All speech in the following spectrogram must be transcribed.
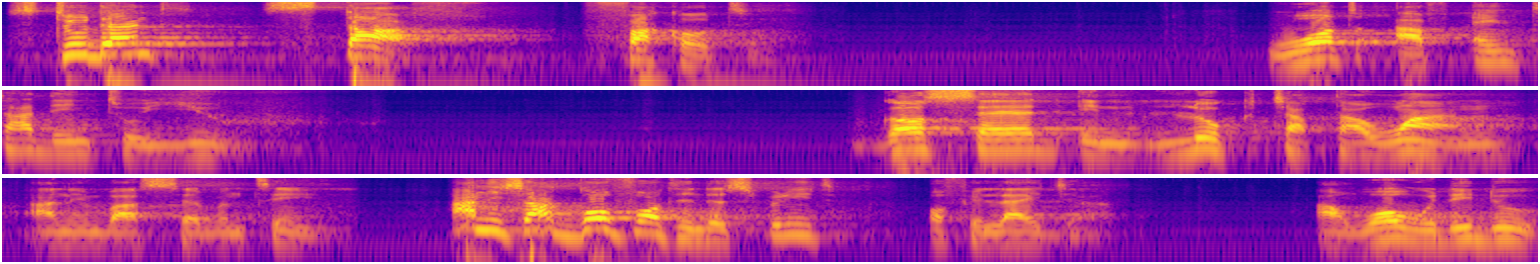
Student, staff, faculty. What have entered into you? God said in Luke chapter 1 and in verse 17, and he shall go forth in the spirit of Elijah. And what would he do?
